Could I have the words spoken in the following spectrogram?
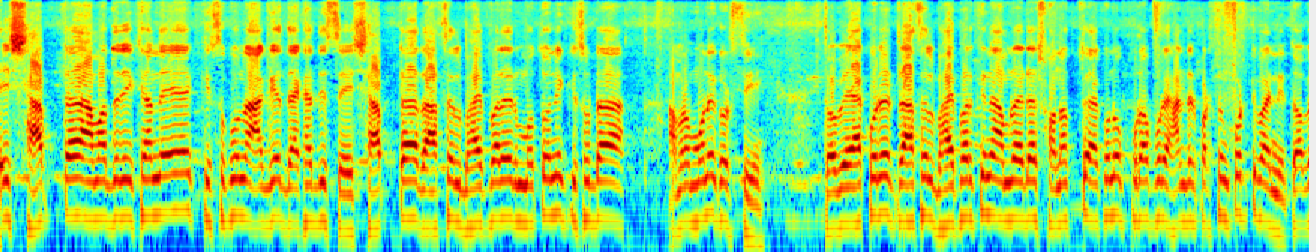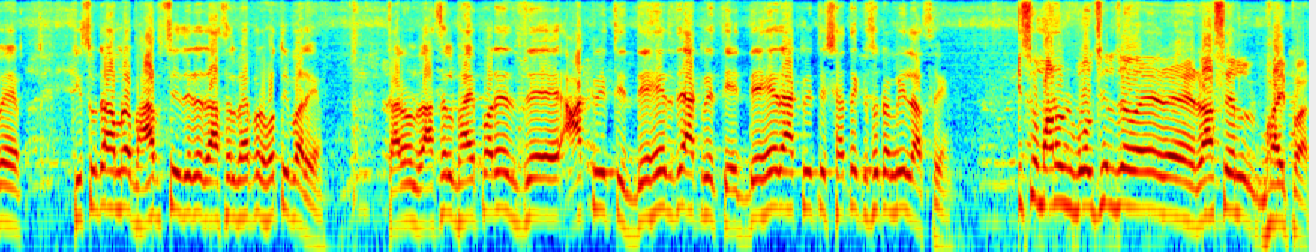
এই সাপটা আমাদের এখানে কিছুক্ষণ আগে দেখা দিচ্ছে এই সাপটা রাসেল ভাইপারের মতনই কিছুটা আমরা মনে করছি। তবে অ্যাকোরেট রাসেল ভাইপার কিনা আমরা এটা শনাক্ত এখনও পুরোপুরি হান্ড্রেড পার্সেন্ট করতে পারিনি। তবে কিছুটা আমরা ভাবছি যে এটা রাসেল ভাইপার হতে পারে। কারণ রাসেল ভাইপারের যে আকৃতি, দেহের যে আকৃতি দেহের আকৃতির সাথে কিছুটা মিল আছে। কিছু মানুষ বলছিল যে রাসেল ভাইপার।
